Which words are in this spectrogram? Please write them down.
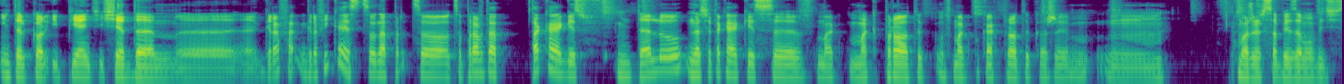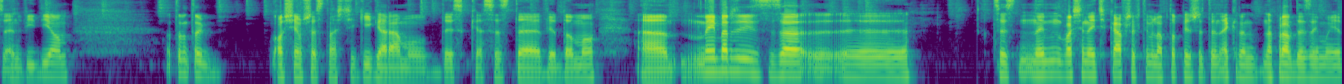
Intel Core i5 i 7. e, Grafa, grafika jest co, co, co prawda taka jak jest w Intelu, znaczy taka jak jest e, w Mac, Mac Pro, w MacBookach Pro, tylko że mm, możesz sobie zamówić z Nvidią. No tam te 8-16 giga RAMu, dysk SSD, wiadomo. E, najbardziej za, e, co jest właśnie najciekawsze w tym laptopie, że ten ekran naprawdę zajmuje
